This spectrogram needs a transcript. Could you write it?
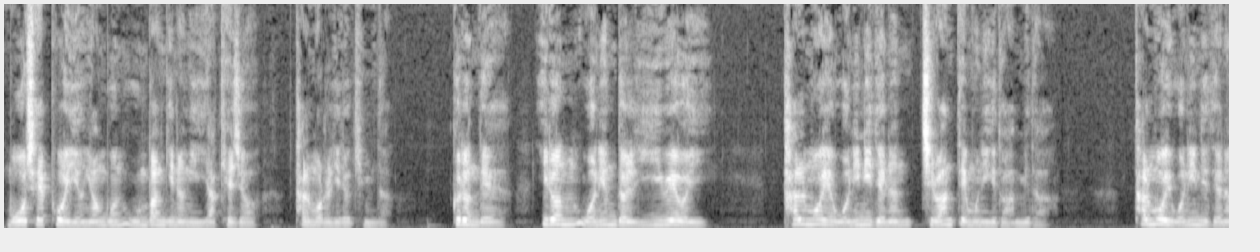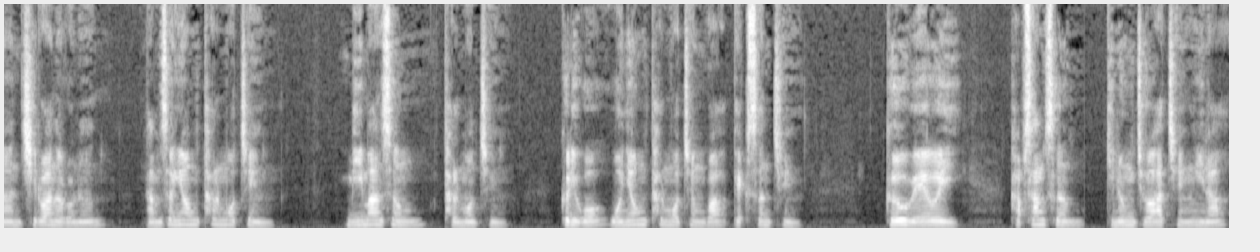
모세포의 영양분 운반 기능이 약해져 탈모를 일으킵니다. 그런데 이런 원인들 이외의 탈모의 원인이 되는 질환 때문이기도 합니다. 탈모의 원인이 되는 질환으로는 남성형 탈모증, 미만성 탈모증, 그리고 원형 탈모증과 백선증, 그 외의 갑상선 기능 저하증이나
